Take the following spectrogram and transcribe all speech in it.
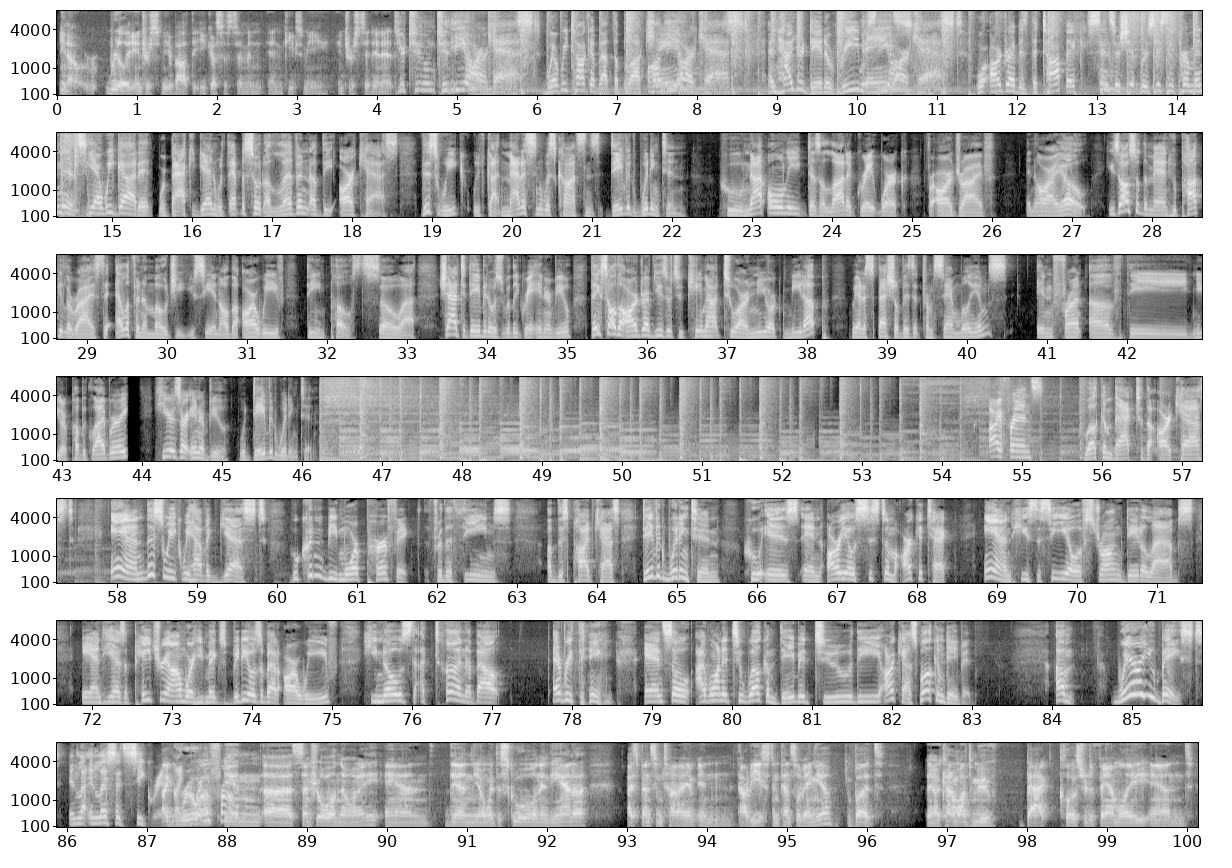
you know, really interests me about the ecosystem and, and keeps me interested in it. You're tuned to the Arcast, where we talk about the blockchain on the Arcast and how your data remains it's the Arcast, where ArDrive is the topic, censorship resistant permanence. Yeah, we got it. We're back again with episode 11 of the Arcast. This week, we've got Madison, Wisconsin's David Whittington, who not only does a lot of great work for ArDrive and RIO, He's also the man who popularized the elephant emoji you see in all the Arweave themed posts. So, uh, shout out to David. It was a really great interview. Thanks to all the ArDrive users who came out to our New York meetup. We had a special visit from Sam Williams in front of the New York Public Library. Here's our interview with David Whittington. All right, friends, welcome back to the Arcast. And this week we have a guest who couldn't be more perfect for the themes of this podcast, David Whittington, who is an RIO system architect and he's the CEO of Strong Data Labs. And he has a Patreon where he makes videos about Arweave. He knows a ton about everything. And so I wanted to welcome David to the Arcast. Welcome, David. Um, where are you based? Unless it's secret. I like, grew up in uh, Central Illinois, and then you know went to school in Indiana. I spent some time in out east in Pennsylvania, but you know, I kind of wanted to move back closer to family and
